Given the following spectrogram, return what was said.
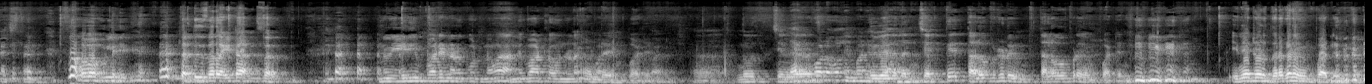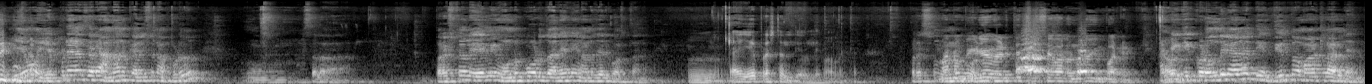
ఖచ్చితంగా. Probably that is the right answer నువ్వు ఏది ఇంపార్టెంట్ అనుకుంటున్నావో అది అందుబాటులో ఉండడం. ఇంపార్టెంట్. నువ్వు నువ్వేదైనా కాదు. చెప్తే తలపడం తల ఊపడం ఇంపార్టెంట్. ఇనేటోడు దొరకడం ఇంపార్టెంట్. ఏమో ఎప్పుడైనా సరే అన్నాన్ని కలిసినప్పుడు అసలు ప్రశ్నలు ఏమీ ఉండకూడదు అని నేను అన్న దగ్గరికి వస్తాను ఏ ప్రశ్నలు లేవులే మామత ప్రశ్నలు మనం ఉండకూడదు. వీడియో పెడితే చూసే వాళ్ళు ఉండడం ఇంపార్టెంట్ అంటే ఇది ఇక్కడ ఉంది కానీ దీని దీంతో మాట్లాడలేను.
